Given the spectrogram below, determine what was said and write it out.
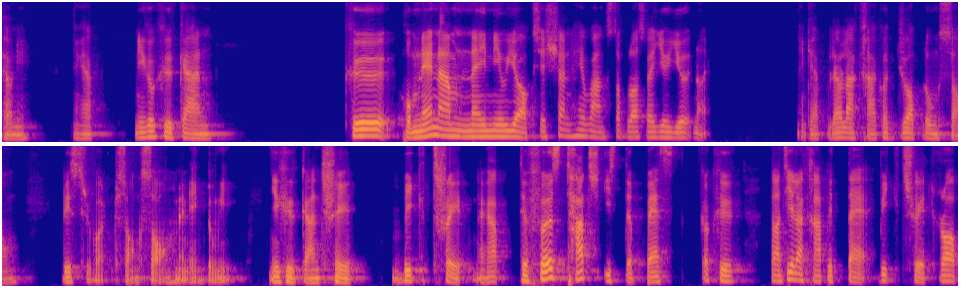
ถวๆนี้นะครับ นี่ก็คือการ คือผมแนะนำใน New York Session ให้วาง stop loss ไว้เยอะๆหน่อยนะครับแล้วราคาก็ drop ลง 2 risk reward 2 2 นั่นเองตรงนี้ นี่คือการเทรด big trade นะครับ the first touch is the best ก็คือตอนที่ราคาไปแตะ big trade รอบ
